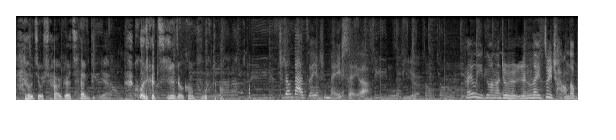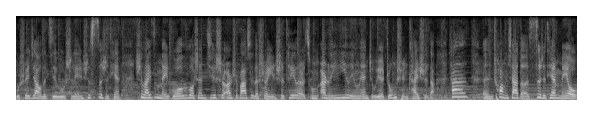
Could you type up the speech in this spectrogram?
还有九十二根铅笔，或者七十九颗葡萄。这张大嘴也是没谁了，牛逼！还有一个呢，就是人类最长的不睡觉的记录是连续四十天，是来自美国洛杉矶市二十八岁的摄影师 Taylor 从二零一零年九月中旬开始的。他嗯创下的四十天没有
